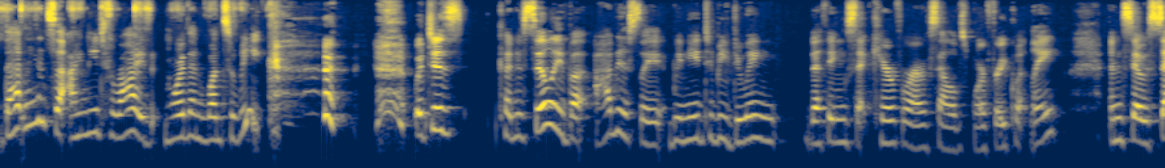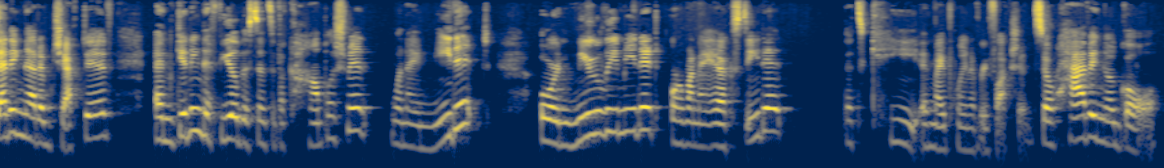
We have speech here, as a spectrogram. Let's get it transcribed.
that means that I need to ride more than once a week, which is kind of silly, but obviously we need to be doing the things that care for ourselves more frequently. And so setting that objective and getting to feel the sense of accomplishment when I meet it or nearly meet it or when I exceed it, that's key in my point of reflection. So having a goal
